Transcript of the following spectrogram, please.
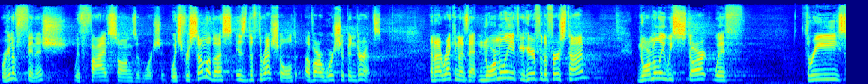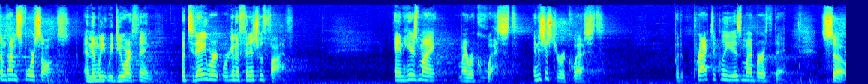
we're gonna finish with five songs of worship, which for some of us is the threshold of our worship endurance. And I recognize that. Normally, if you're here for the first time, normally we start with three, sometimes four songs, and then we, we do our thing. But today we're, we're gonna finish with five. And here's my, my request, and it's just a request, but it practically is my birthday. So,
